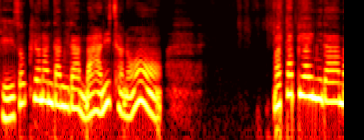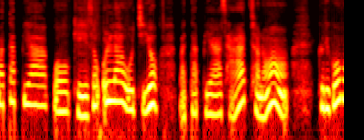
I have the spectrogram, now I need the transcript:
계속 피어난답니다. 12,000원. 마타피아입니다. 마타피아 꽃 계속 올라오지요. 마타피아 4,000원. 그리고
